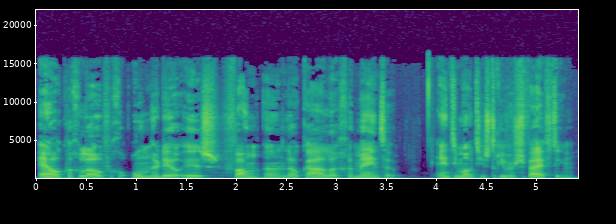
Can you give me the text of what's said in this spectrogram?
elke gelovige onderdeel is van een lokale gemeente. 1 Timotheus 3 vers 15.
